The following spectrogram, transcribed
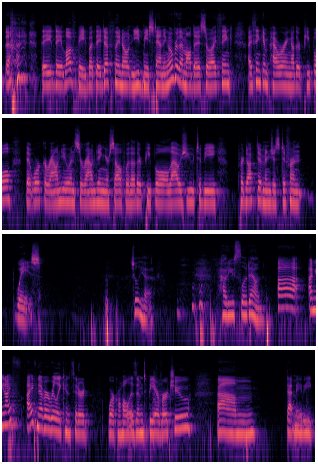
they they love me, but they definitely don't need me standing over them all day. So I think I think empowering other people that work around you and surrounding yourself with other people allows you to be productive in just different ways. Julia, how do you slow down? Uh, I mean, I've I've never really considered workaholism to be a virtue. Um, that maybe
